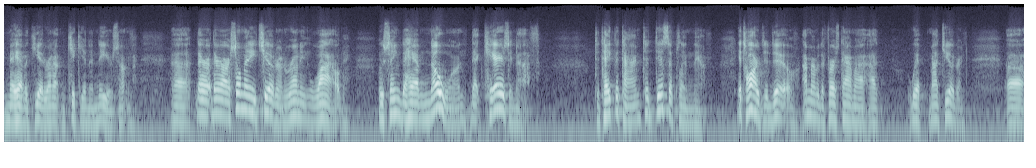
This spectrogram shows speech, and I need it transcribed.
You may have a kid run up and kick you in the knee or something. Uh, there, there are so many children running wild who seem to have no one that cares enough to take the time to discipline them. It's hard to do. I remember the first time I, I whipped my children. Uh,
